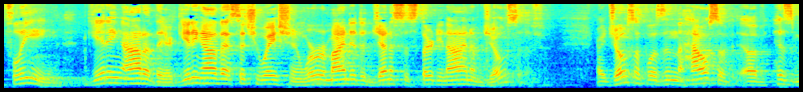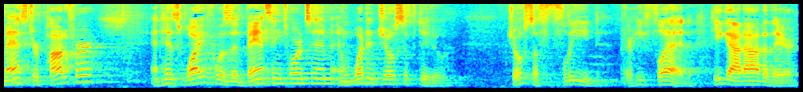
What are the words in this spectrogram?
Fleeing, getting out of there, getting out of that situation. We're reminded of Genesis 39 of Joseph. Right? Joseph was in the house of, of his master Potiphar, and his wife was advancing towards him. And what did Joseph do? Joseph fled, or he fled. He got out of there.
